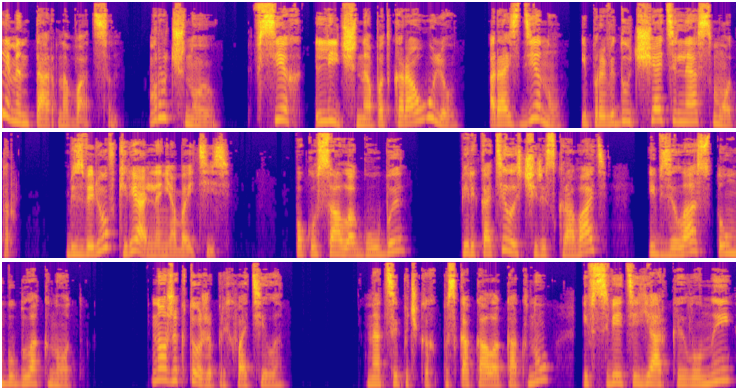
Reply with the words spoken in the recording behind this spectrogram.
Элементарно, Ватсон. Вручную. Всех лично под караулю Раздену и проведу тщательный осмотр. Без веревки реально не обойтись. Покусала губы, перекатилась через кровать и взяла с тумбы блокнот. Ножик тоже прихватила. На цыпочках поскакала к окну и в свете яркой луны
